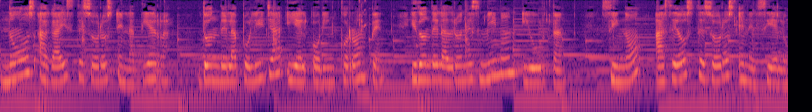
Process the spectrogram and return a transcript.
No os hagáis tesoros en la tierra donde la polilla y el orín corrompen, y donde ladrones minan y hurtan, sino haceos tesoros en el cielo,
